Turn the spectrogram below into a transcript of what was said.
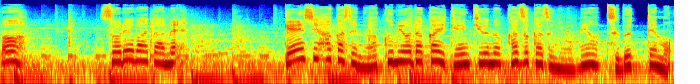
ああそれはダメ原子博士の悪名高い研究の数々には目をつぶっても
